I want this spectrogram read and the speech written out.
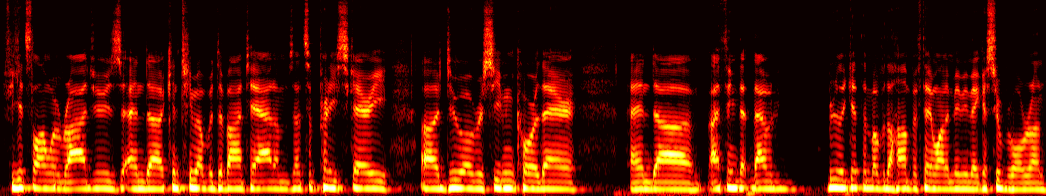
if he gets along with Rodgers and uh, can team up with Davante Adams. That's a pretty scary uh, duo receiving core there and uh, I think that that would really get them over the hump if they want to maybe make a Super Bowl run.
